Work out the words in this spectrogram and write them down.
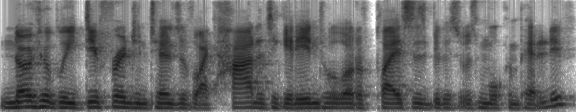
notably different in terms of like harder to get into a lot of places because it was more competitive?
